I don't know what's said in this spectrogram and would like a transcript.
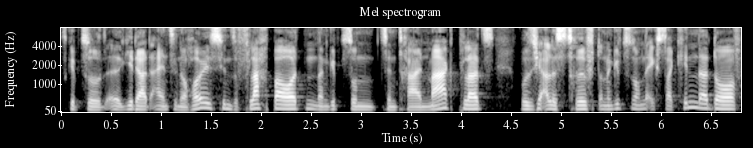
es gibt so, äh, jeder hat einzelne Häuschen, so Flachbauten, dann gibt es so einen zentralen Marktplatz, wo sich alles trifft und dann gibt es noch ein extra Kinderdorf,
